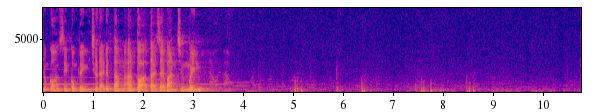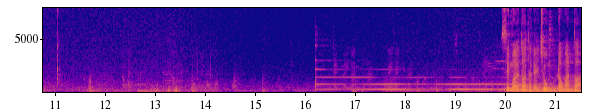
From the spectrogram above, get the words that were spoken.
Chúng con xin cung thỉnh chư Đại Đức Tăng an tọa tại dãy bàn chứng minh. Xin mời toàn thể đại chúng đồng an tọa.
